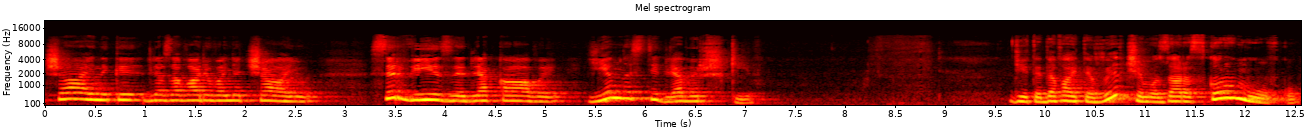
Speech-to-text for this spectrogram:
чайники для заварювання чаю, сервізи для кави, ємності для вершків. Діти, давайте вивчимо зараз скоромовку.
